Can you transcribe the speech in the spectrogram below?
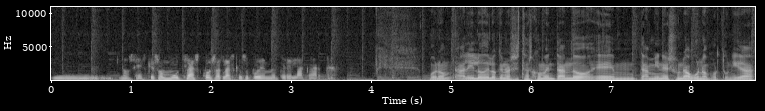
no sé, es que son muchas cosas las que se pueden meter en la carta. Bueno, al hilo de lo que nos estás comentando, em, también es una buena oportunidad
